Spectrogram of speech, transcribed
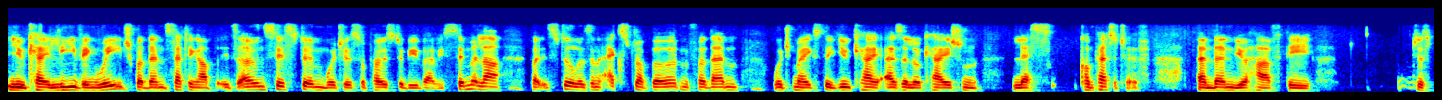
UK leaving REACH, but then setting up its own system, which is supposed to be very similar, but it still is an extra burden for them, which makes the UK as a location less competitive. And then you have the just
